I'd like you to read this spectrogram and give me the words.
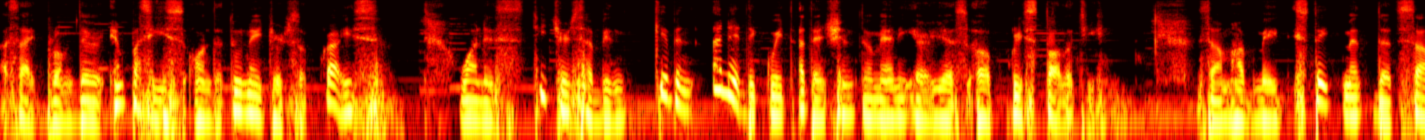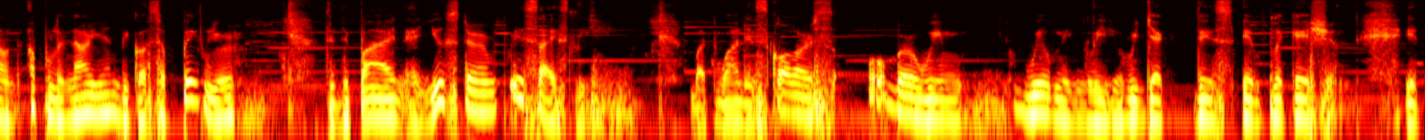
Aside from their emphasis on the two natures of Christ, Oneness teachers have been given inadequate attention to many areas of Christology. Some have made statements that sound Apollinarian because of failure to define and use term precisely. But one scholars overwhelmingly reject this implication. It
